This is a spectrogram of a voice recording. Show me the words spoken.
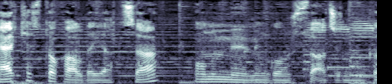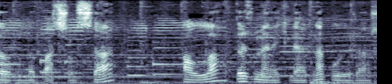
hər kəs tox halda yatsa, onun mömin qonşusu acından qıvrılıb açılsa, Allah öz mələklərinə buyurar,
